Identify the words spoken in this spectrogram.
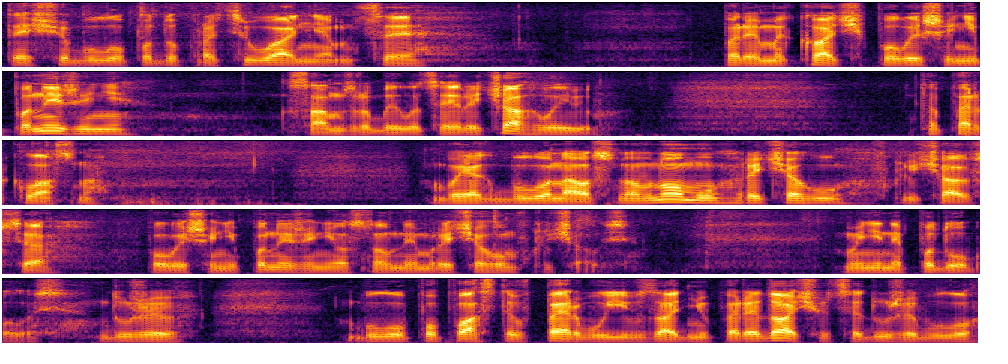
Те, що було під опрацюванням, це перемикач повишені понижені. Сам зробив оцей речаг вивів. Тепер класно. Бо як було на основному речагу, включався повишені понижені, основним речагом включався. Мені не подобалось. Дуже було попасти в перву і в задню передачу. Це дуже було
